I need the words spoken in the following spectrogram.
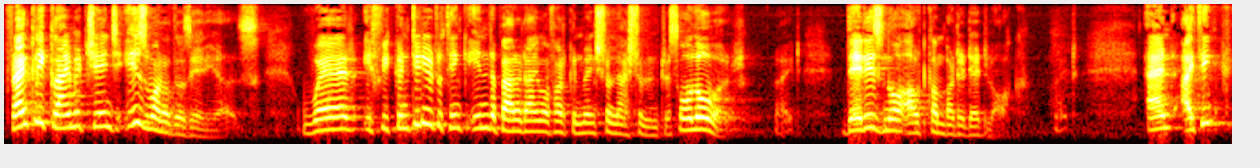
Frankly, climate change is one of those areas where if we continue to think in the paradigm of our conventional national interests all over, right, there is no outcome but a deadlock. Right? And I think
